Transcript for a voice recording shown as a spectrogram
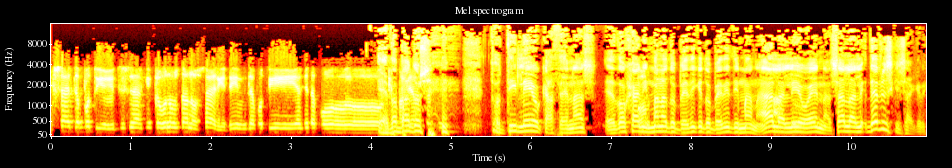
offside από ότι γιατί στην αρχή και εγώ νόμιζα ήταν offside, γιατί βλέπω ότι έρχεται από. Εδώ πάντως το τι λέει ο καθένας, εδώ χάνει η μάνα το παιδί και το παιδί τη μάνα. Άλλα λέει ο ένας, άλλα λέει. Δεν βρίσκεις άκρη.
